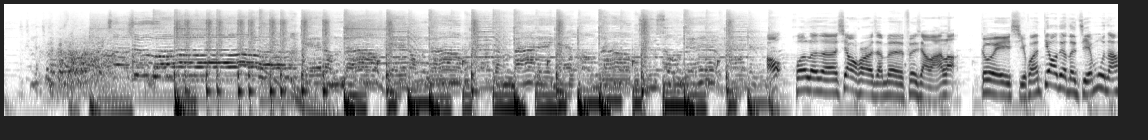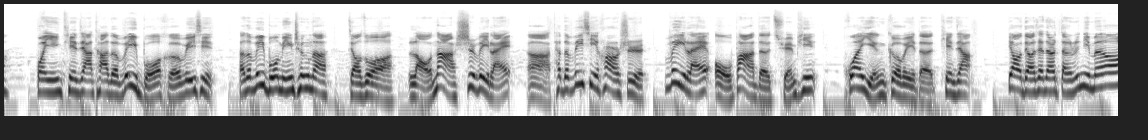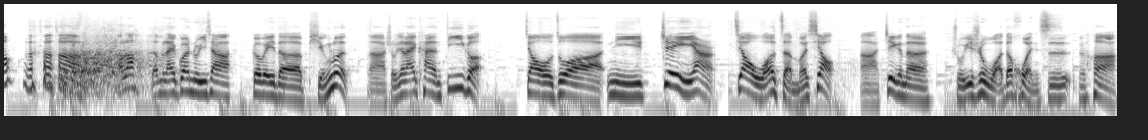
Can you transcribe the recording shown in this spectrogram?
好，欢乐的笑话咱们分享完了。各位喜欢调调的节目呢？欢迎添加他的微博和微信，他的微博名称呢叫做老衲是未来啊，他的微信号是未来欧巴的全拼，欢迎各位的添加，调调在那儿等着你们哦。好了，咱们来关注一下各位的评论啊，首先来看第一个，叫做你这样叫我怎么笑啊？这个呢属于是我的粉丝哈。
